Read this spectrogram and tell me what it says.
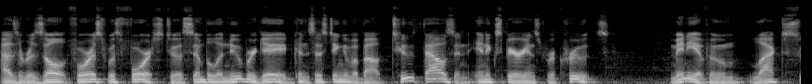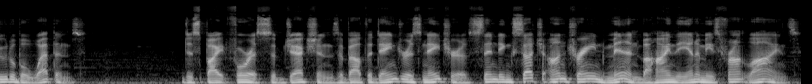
As a result, Forrest was forced to assemble a new brigade consisting of about 2,000 inexperienced recruits, many of whom lacked suitable weapons. Despite Forrest's objections about the dangerous nature of sending such untrained men behind the enemy's front lines,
